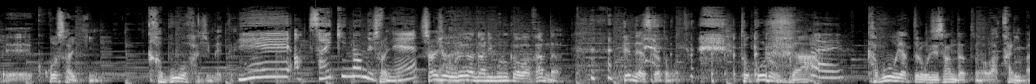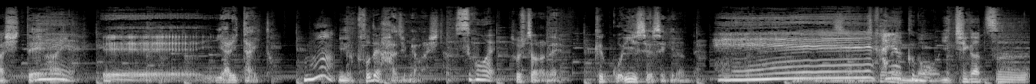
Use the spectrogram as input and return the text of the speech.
えー、ここ最近株を始めて。ええー、あ最近なんですね。最初俺が何者か分かんな変なやつかと思って ところが、はい、株をやってるおじさんだったのが分かりまして、えー、えー、やりたいということで始めました、うん、すごい。そしたらね結構いい成績なんだよへえ早くも。1月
